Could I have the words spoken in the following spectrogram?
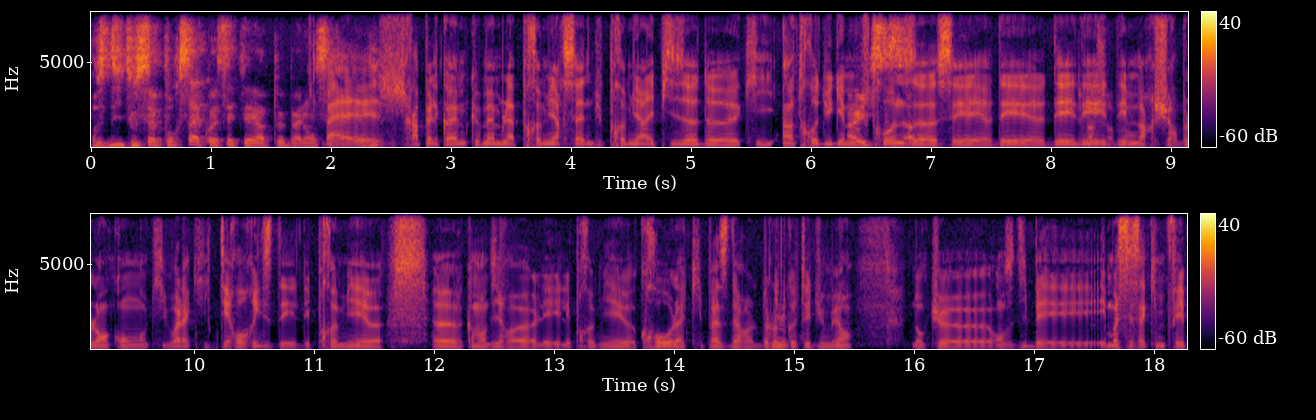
on se dit tout ça pour ça, quoi. C'était un peu balancé. Bah, je rappelle quand même que même la première scène du premier épisode euh, qui introduit Game ah of Thrones, euh, c'est des, des, des, marcheurs, blancs, qui, voilà, qui terrorisent des, premiers, euh, comment dire, les, les, premiers crocs là, qui passent de, l'autre mm. côté du mur. Donc on se dit, bah, et moi c'est ça qui me fait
